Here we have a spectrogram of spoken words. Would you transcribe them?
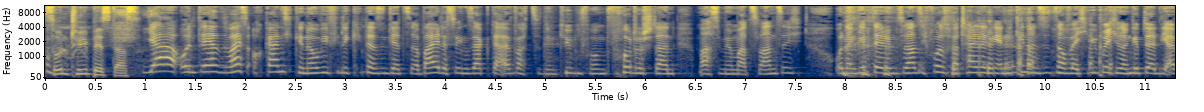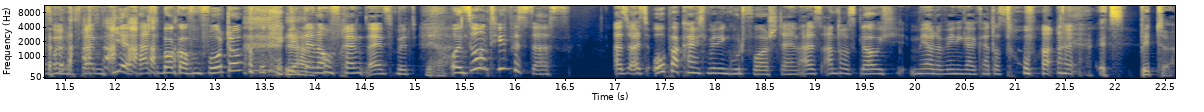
So ein Typ ist das. Ja, und der weiß auch gar nicht genau, wie viele Kinder sind jetzt dabei. Deswegen sagt er einfach zu dem Typen vom Fotostand, machst du mir mal 20. Und dann gibt er dem 20 Fotos, verteilt er die an die Kinder, dann sitzen noch welche übrig und dann gibt er die einfach einem Fremden. Hier, hast du Bock auf ein Foto? Gibt Ja. er noch einem Fremden eins mit. Und so ein Typ ist das. Also als Opa kann ich mir den gut vorstellen. Alles andere ist, glaube ich, mehr oder weniger Katastrophe. Jetzt bitte.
